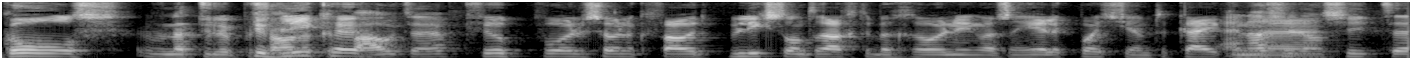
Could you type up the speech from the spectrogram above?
Goals, natuurlijk persoonlijke fouten. veel persoonlijke fouten. Het publiek stond erachter bij Groningen. was een heerlijk potje om te kijken. En als je eh, dan ziet eh,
